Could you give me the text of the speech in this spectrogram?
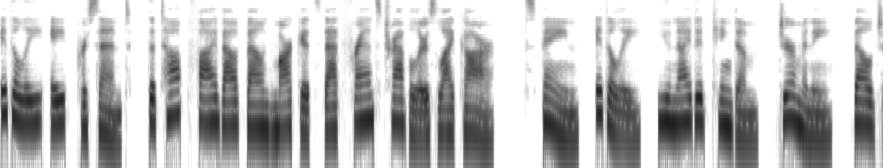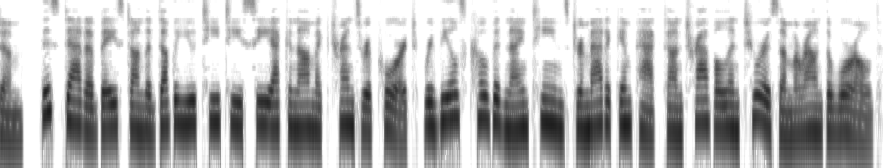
Italy, 8%. The top five outbound markets that France travelers like are Spain, Italy, United Kingdom, Germany, Belgium. This data based on the WTTC Economic Trends Report reveals COVID-19's dramatic impact on travel and tourism around the world.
